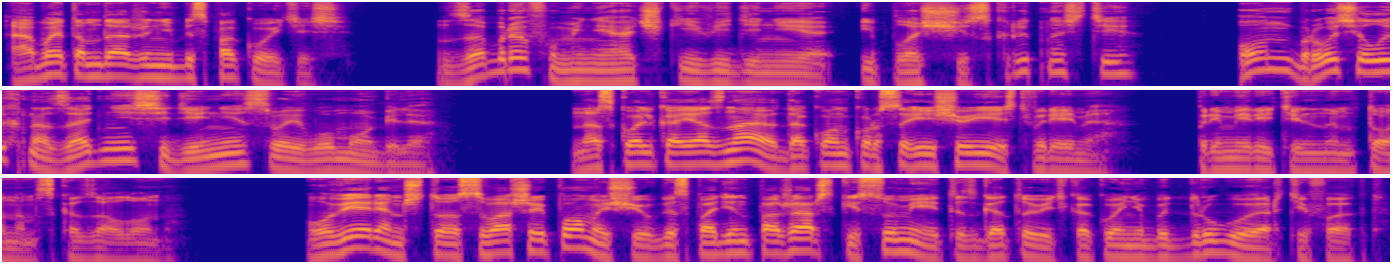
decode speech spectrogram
об этом даже не беспокойтесь. Забрав у меня очки видения и плащи скрытности, он бросил их на заднее сиденье своего мобиля. «Насколько я знаю, до конкурса еще есть время», — примирительным тоном сказал он. «Уверен, что с вашей помощью господин Пожарский сумеет изготовить какой-нибудь другой артефакт».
